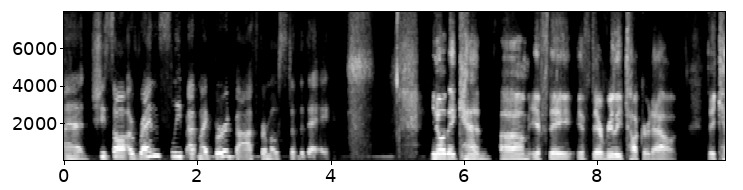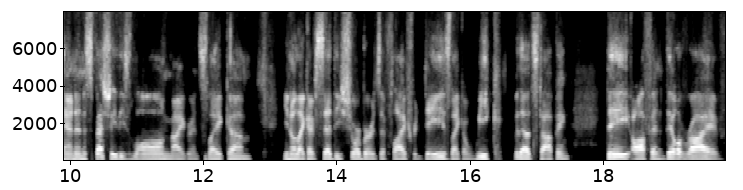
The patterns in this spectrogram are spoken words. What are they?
Uh, Mhm. She saw a wren sleep at my bird bath for most of the day. you know they can um, if they if they're really tuckered out they can and especially these long migrants like um, you know like i've said these shorebirds that fly for days like a week without stopping they often they'll arrive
